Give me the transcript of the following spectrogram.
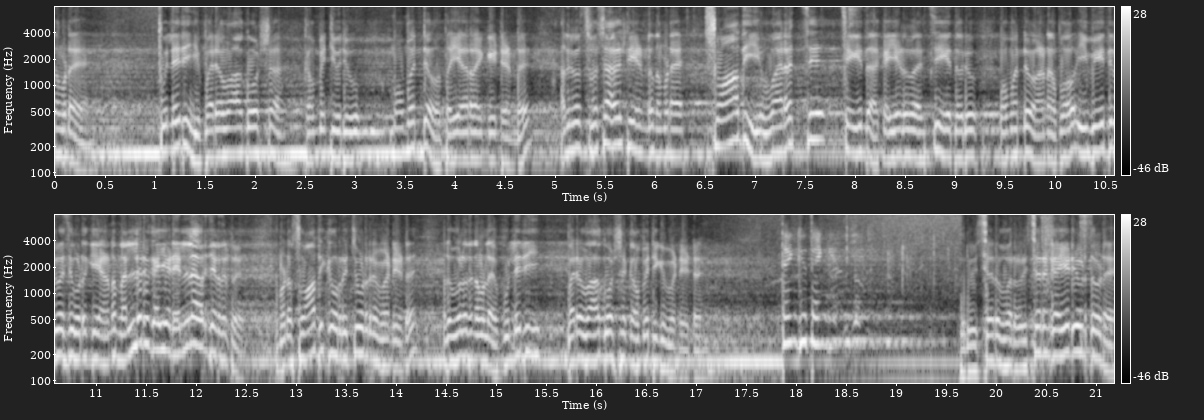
നമ്മുടെ പുലരി പരവാഘോഷ കമ്മിറ്റി ഒരു മൊമെന്റോ തയ്യാറാക്കിയിട്ടുണ്ട്. അതിലൊരു സ്പെഷ്യാലിറ്റി ഉണ്ട്. നമ്മുടെ സ്വാതി വരച്ച് ചെയ്ത കയ്യടി വരച്ച് ചെയ്ത ഒരു മൊമെന്റോ ആണ്. അപ്പോൾ ഈ വേദിയിൽ വെച്ച് കൊടുക്കുകയാണ്. നല്ലൊരു കയ്യടി എല്ലാവരും ചേർന്നിട്ട് നമ്മുടെ സ്വാതിക്കും റിച്ചൂടിന് വേണ്ടിയിട്ട്. അതുപോലെ തന്നെ നമ്മുടെ പുലരി പരവാഘോഷ കമ്മിറ്റിക്ക് വേണ്ടിയിട്ട്. താങ്ക് യു താങ്ക് യു പറ. കയ്യടി കൊടുത്തോടെ.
